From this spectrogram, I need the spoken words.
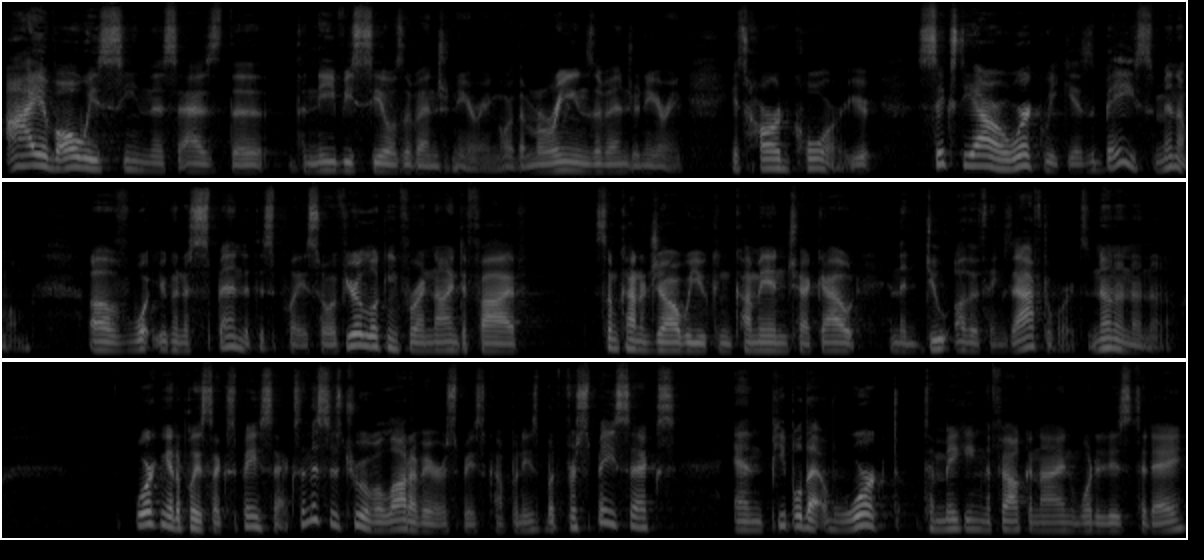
I have always seen this as the, the Navy SEALs of engineering or the Marines of engineering. It's hardcore. Your 60 hour work week is base minimum of what you're going to spend at this place. So if you're looking for a 9 to 5, some kind of job where you can come in, check out, and then do other things afterwards. No, no, no, no, no. Working at a place like SpaceX, and this is true of a lot of aerospace companies, but for SpaceX and people that have worked to making the Falcon 9 what it is today,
